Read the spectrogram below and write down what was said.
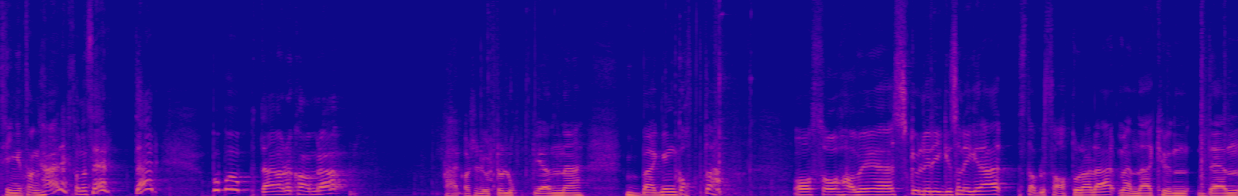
tingetang her, som du ser. Der. Pop, pop. Der har du kamera. Det er kanskje lurt å lukke igjen eh, bagen godt, da. Og så har vi skulderrigget som ligger her. Stabilisatoren er der, men det er kun den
